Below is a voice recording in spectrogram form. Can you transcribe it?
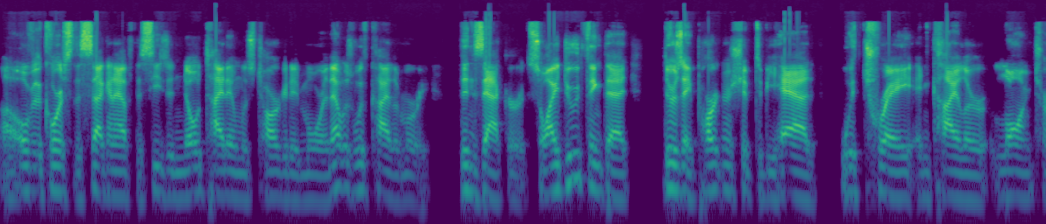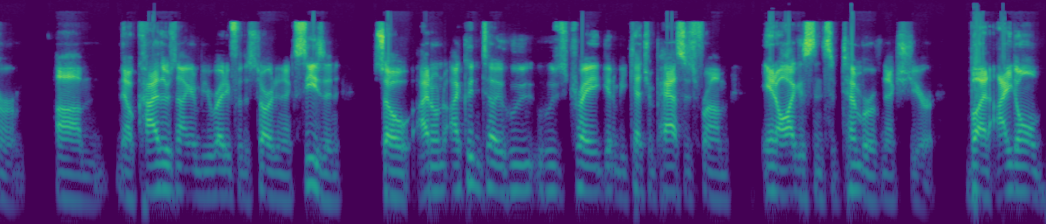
uh, over the course of the second half of the season, no tight end was targeted more, and that was with Kyler Murray than Zach Ertz. So I do think that there's a partnership to be had with Trey and Kyler long term. Um, now Kyler's not going to be ready for the start of next season, so I don't. I couldn't tell you who who's Trey going to be catching passes from in August and September of next year. But I don't.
